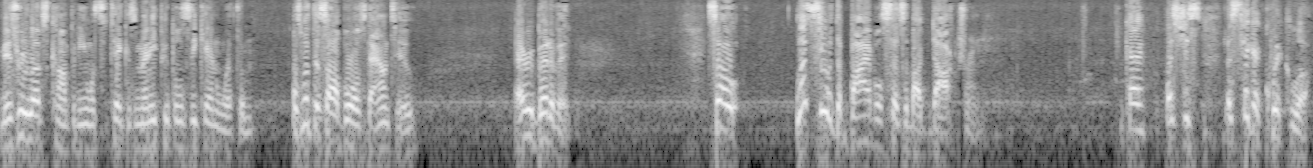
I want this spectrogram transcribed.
Misery loves company. He wants to take as many people as he can with him. That's what this all boils down to. Every bit of it. So let's see what the Bible says about doctrine. Okay? Let's just let's take a quick look.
